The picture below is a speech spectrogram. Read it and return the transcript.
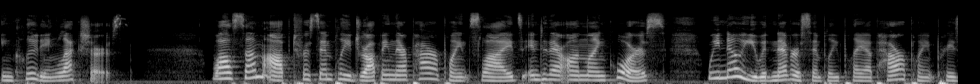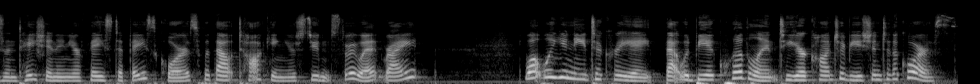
including lectures. While some opt for simply dropping their PowerPoint slides into their online course, we know you would never simply play a PowerPoint presentation in your face-to-face -face course without talking your students through it, right? What will you need to create that would be equivalent to your contribution to the course?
